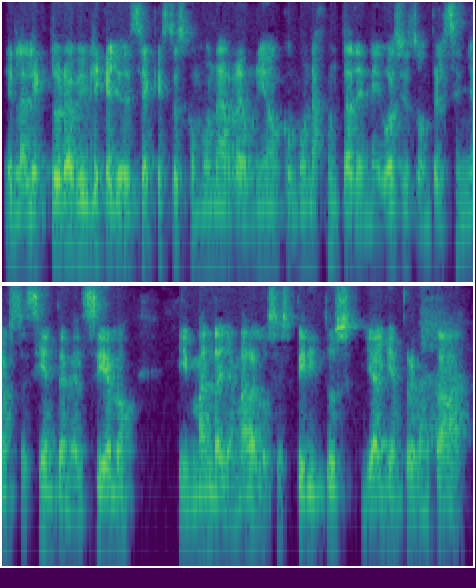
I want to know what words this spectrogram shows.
En la lectura bíblica yo decía que esto es como una reunión, como una junta de negocios donde el Señor se siente en el cielo y manda a llamar a los espíritus y alguien preguntaba,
